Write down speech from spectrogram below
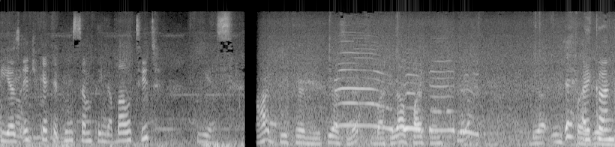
he has educated me something about it yes I had with here snakes, but we have pythons here. They are inside. I can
